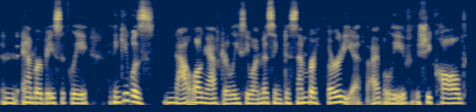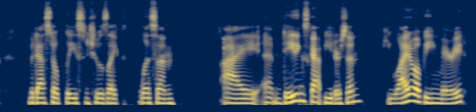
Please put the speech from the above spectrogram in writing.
And Amber basically, I think it was not long after Laci went missing, December 30th, I believe, she called Modesto police and she was like, listen, I am dating Scott Peterson. He lied about being married.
